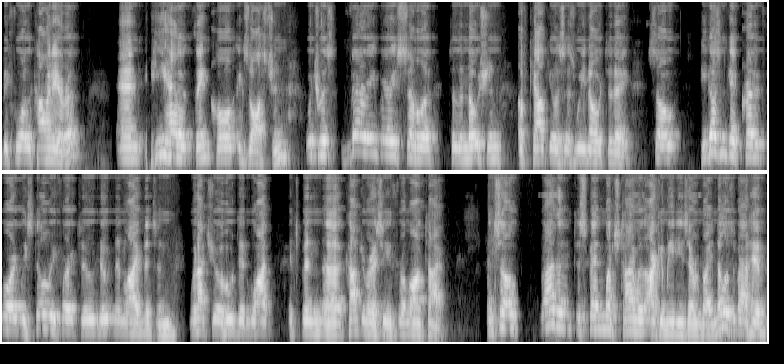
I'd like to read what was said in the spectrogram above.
before the Common Era. And he had a thing called exhaustion, which was very, very similar to the notion of calculus as we know it today. So he doesn't get credit for it. We still refer to Newton and Leibniz, and we're not sure who did what. It's been uh, controversy for a long time. And so rather than to spend much time with Archimedes, everybody knows about him,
